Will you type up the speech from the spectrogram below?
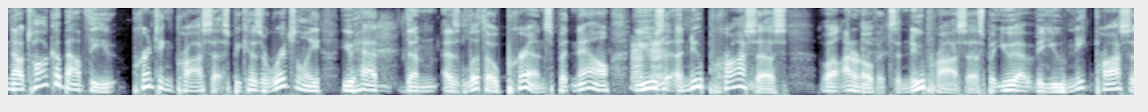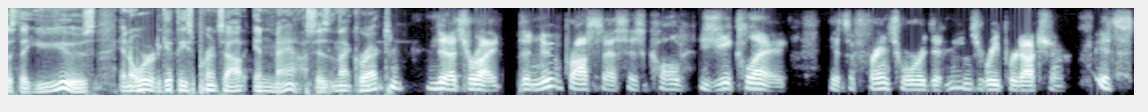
Now, talk about the printing process because originally you had them as litho prints, but now you mm-hmm. use a new process. Well, I don't know if it's a new process, but you have a unique process that you use in order to get these prints out in mass. Isn't that correct? Mm-hmm. That's right. The new process is called giclée. It's a French word that means reproduction. It's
